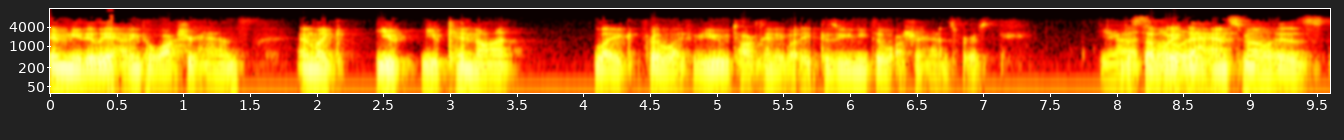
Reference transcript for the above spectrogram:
immediately having to wash your hands. And like you, you cannot, like for the life of you, talk to anybody because you need to wash your hands first. Yeah, the Subway, totally. the hand smell is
